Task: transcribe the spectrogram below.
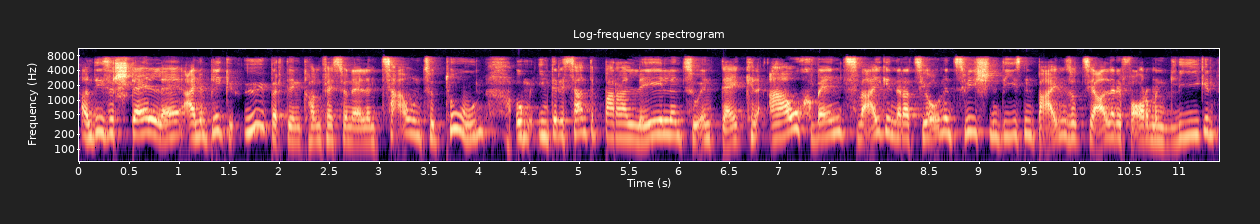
an dieser Stelle einen Blick über den konfessionellen Zaun zu tun, um interessante Parallelen zu entdecken, auch wenn zwei Generationen zwischen diesen beiden Sozialreformen liegen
